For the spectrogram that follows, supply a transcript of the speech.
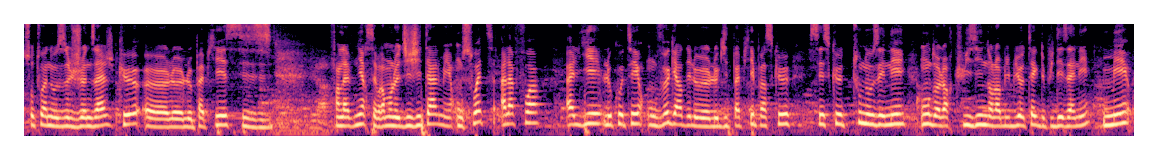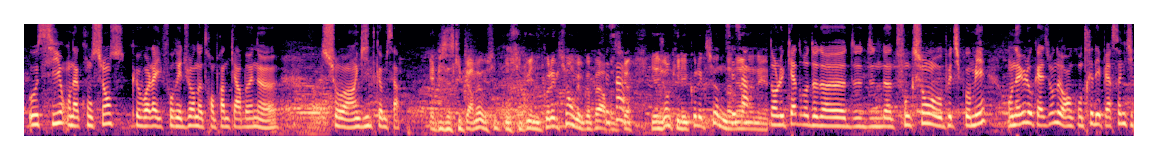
surtout à nos jeunes âges, que le, le papier, c'est Enfin, l'avenir, c'est vraiment le digital, mais on souhaite à la fois allier le côté on veut garder le, guide papier parce que c'est ce que tous nos aînés ont dans leur cuisine, dans leur bibliothèque depuis des années, mais aussi on a conscience que voilà, il faut réduire notre empreinte carbone euh, sur un guide comme ça. Et puis c'est ce qui permet aussi de constituer une collection quelque part, parce qu'il y a des gens qui les collectionnent d'année en année. Dans le cadre de, de, de, notre fonction au Petit Paumé, on a eu l'occasion de rencontrer des personnes qui,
